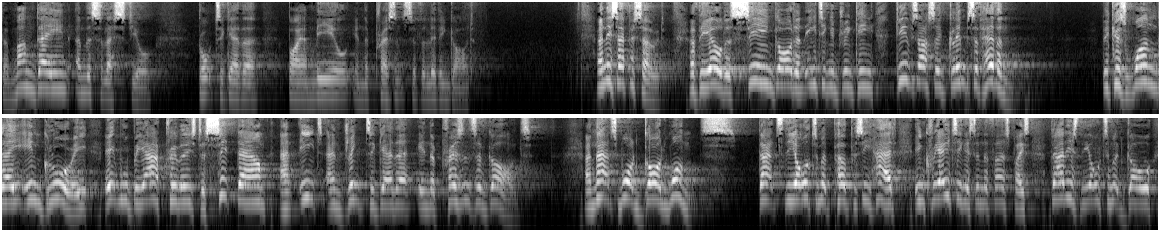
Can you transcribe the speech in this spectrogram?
the mundane and the celestial, brought together by a meal in the presence of the living God. And this episode of the elders seeing God and eating and drinking gives us a glimpse of heaven. Because one day in glory, it will be our privilege to sit down and eat and drink together in the presence of God. And that's what God wants. That's the ultimate purpose he had in creating us in the first place. That is the ultimate goal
